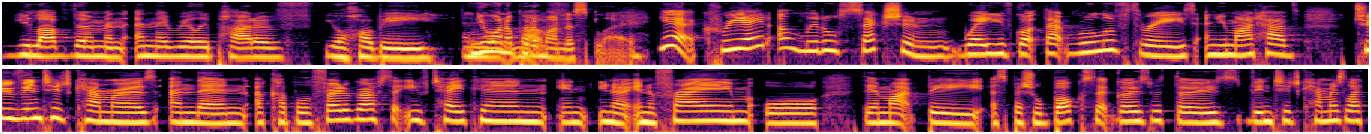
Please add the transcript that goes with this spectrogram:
you love them and, and they're really part of your hobby. And You want to put them on display. Yeah, create a little section where you've got that rule of threes and you might have two vintage cameras and then a couple of photographs that you've taken in you know in a frame or there might be a special box that goes with those vintage cameras like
